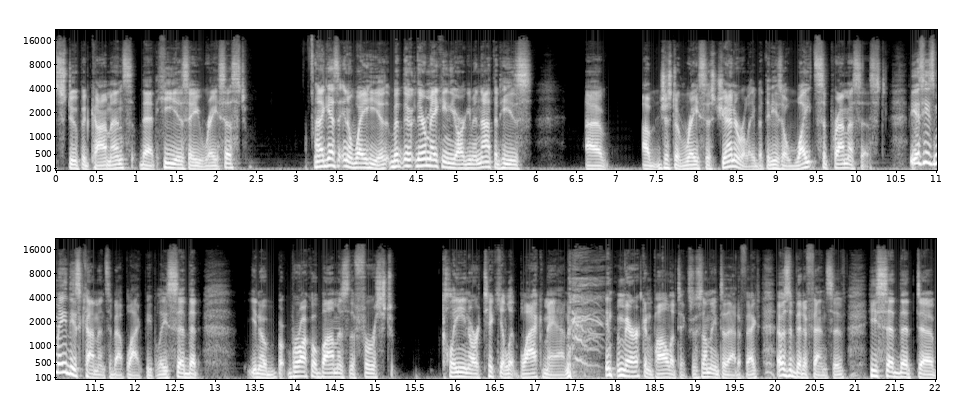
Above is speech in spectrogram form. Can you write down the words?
stupid comments that he is a racist. And I guess in a way he is, but they're, they're making the argument not that he's uh, uh, just a racist generally, but that he's a white supremacist because he's made these comments about black people. He said that, you know, B- Barack Obama's the first clean, articulate black man in American politics, or something to that effect. That was a bit offensive. He said that uh,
